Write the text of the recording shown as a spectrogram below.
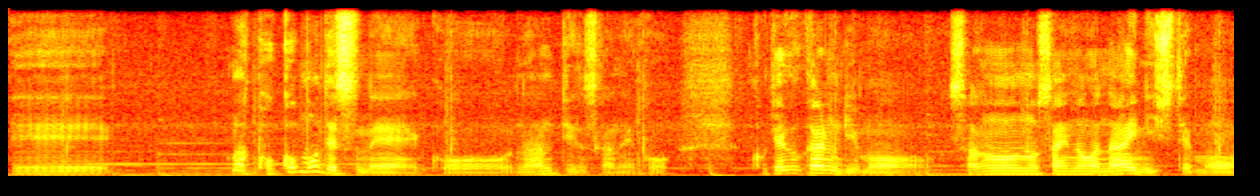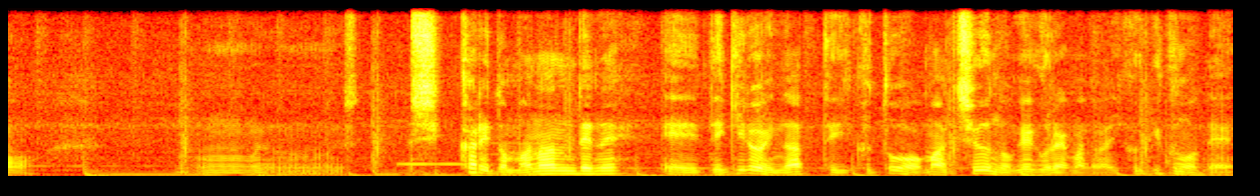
でまあここもですねこう何て言うんですかねこう顧客管理も左脳の才能がないにしてもうんしっかりと学んでね、え、できるようになっていくと、まあ、中の下ぐらいまではいくいくので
